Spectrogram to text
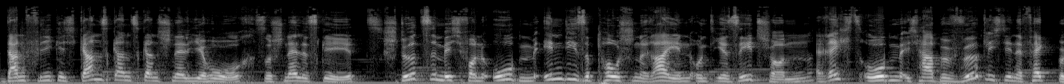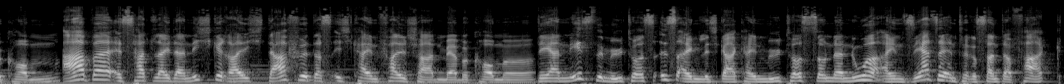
Dann fliege ich ganz, ganz, ganz schnell hier hoch, so schnell es geht. Stürze mich von oben in diese Potion rein und ihr seht schon, rechts oben, ich habe wirklich den Effekt bekommen. Aber es hat leider nicht gereicht dafür, dass ich keinen Fallschaden mehr bekomme. Der nächste Mythos ist eigentlich gar kein Mythos, sondern nur ein sehr, sehr interessanter Fakt.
